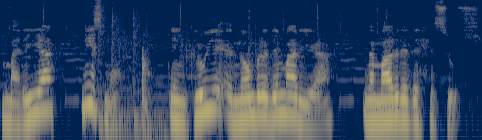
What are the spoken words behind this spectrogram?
marianismo, que incluye el nombre de María, la madre de Jesús.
